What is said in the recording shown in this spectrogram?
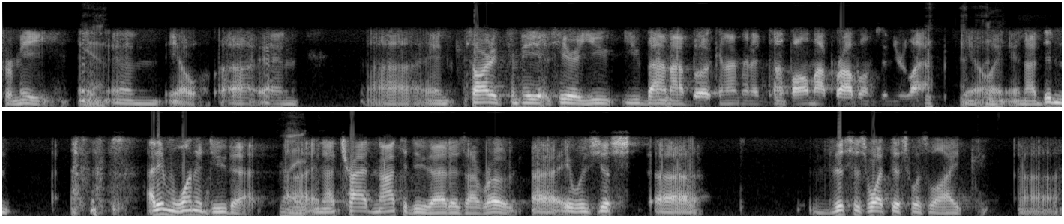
for me, and, Yeah. and you know, uh, and uh, and cathartic to me is here. You you buy my book, and I'm going to dump all my problems in your lap. You know, and, and I didn't. I didn't want to do that, Right. uh, and I tried not to do that as I wrote. Uh, it was just uh, this is what this was like. Uh,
